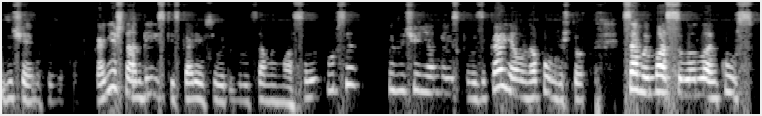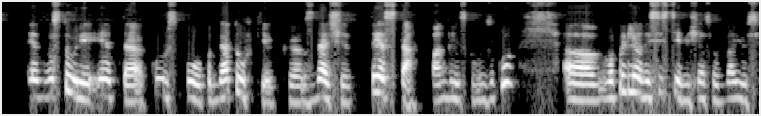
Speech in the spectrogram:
изучаемых языков. Конечно, английский, скорее всего, это будут самые массовые курсы по изучению английского языка. Я вам напомню, что самый массовый онлайн-курс в истории – это курс по подготовке к сдаче теста по английскому языку а, в определенной системе. Сейчас вот боюсь,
